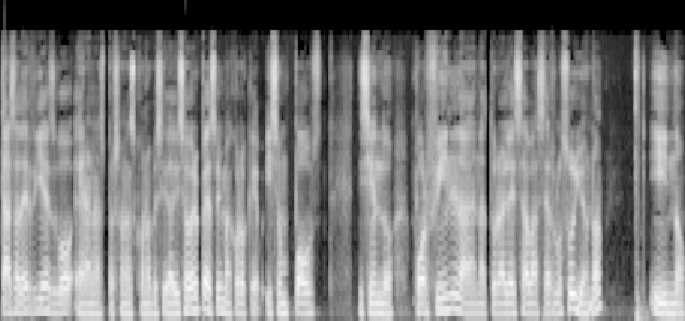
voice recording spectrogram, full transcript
tasa de riesgo eran las personas con obesidad y sobrepeso y me acuerdo que hice un post diciendo por fin la naturaleza va a ser lo suyo, ¿no? Y no,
